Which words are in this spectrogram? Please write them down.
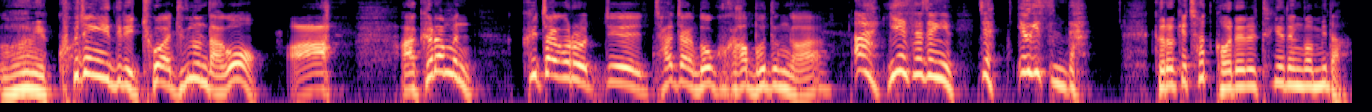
음이 코쟁이들이 좋아 죽는다고? 아, 아, 그러면 그 짝으로 이제 살짝 놓고 가보든가. 아, 예, 사장님. 자, 여기 있습니다. 그렇게 첫 거래를 트게 된 겁니다.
